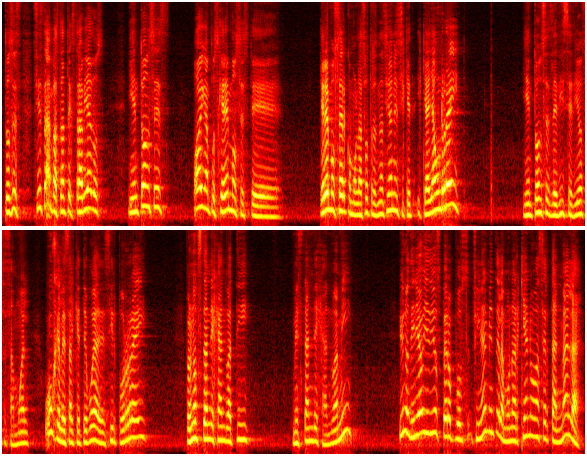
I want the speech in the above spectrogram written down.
Entonces, sí estaban bastante extraviados. Y entonces, oigan, pues queremos, este, queremos ser como las otras naciones y que haya un rey. Y entonces le dice Dios a Samuel, úngeles al que te voy a decir por rey, pero no te están dejando a ti, me están dejando a mí. Y uno diría, oye Dios, pero pues finalmente la monarquía no va a ser tan mala.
